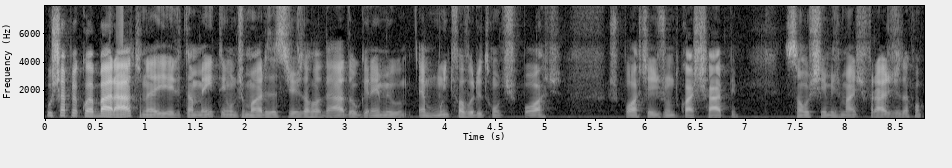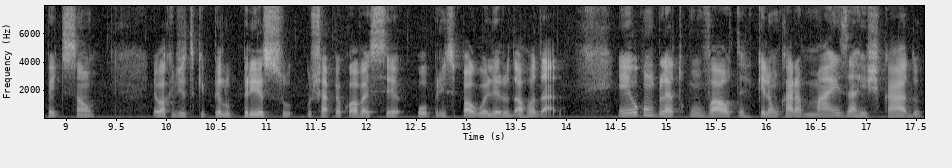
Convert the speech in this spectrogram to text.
O Chapecó é barato, né? E ele também tem um dos maiores SGs da rodada. O Grêmio é muito favorito contra o esporte. O esporte aí junto com a Chape são os times mais frágeis da competição. Eu acredito que pelo preço o Chapecó vai ser o principal goleiro da rodada. E aí eu completo com o Walter, que ele é um cara mais arriscado,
